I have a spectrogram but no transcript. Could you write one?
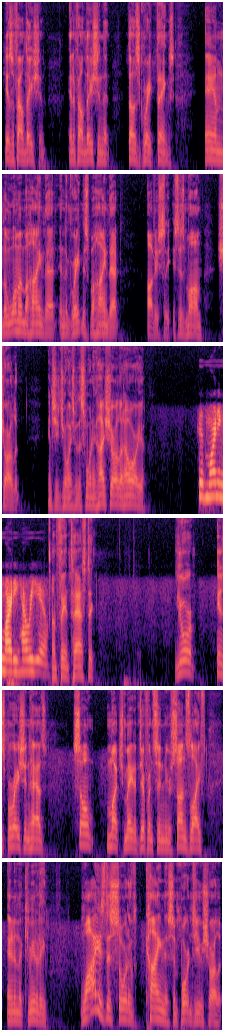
he has a foundation and a foundation that does great things. And the woman behind that and the greatness behind that, obviously, is his mom, Charlotte. And she joins me this morning. Hi, Charlotte. How are you? Good morning, Marty. How are you? I'm fantastic. Your inspiration has so much made a difference in your son's life and in the community. Why is this sort of kindness important to you, Charlotte?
